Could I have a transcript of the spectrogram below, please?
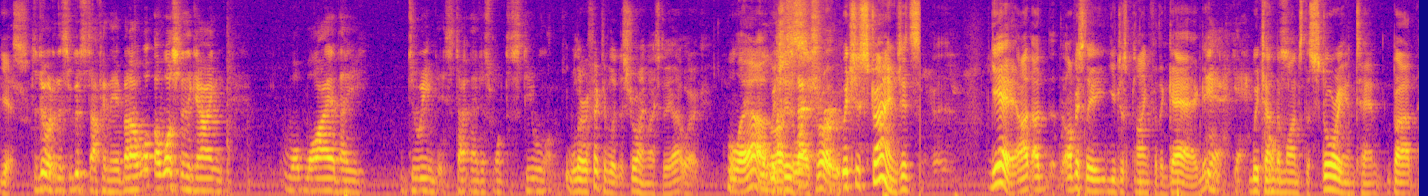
Yes. to do it, and there's some good stuff in there. But I, wa- I was sitting there going, "Wh- why are they doing this? Don't they just want to steal them? Well, they're effectively destroying most of the artwork, Well, they are. Which which is is- the way through. which is strange. It's yeah, I, I, obviously you're just playing for the gag, Yeah, yeah. of which course. undermines the story intent. But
